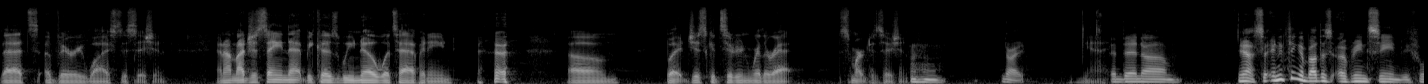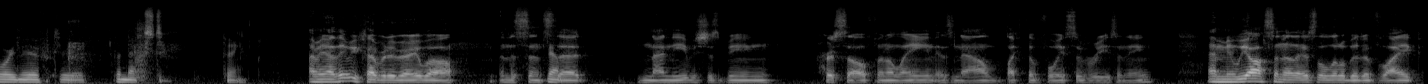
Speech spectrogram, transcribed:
That's a very wise decision. And I'm not just saying that because we know what's happening, um, but just considering where they're at, smart decision. right. Yeah. And then, um, yeah. So, anything about this opening scene before we move to the next thing? I mean, I think we covered it very well in the sense Yeah. that Nynaeve is just being herself, and Elayne is now like the voice of reasoning. I mean, we also know there's a little bit of like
